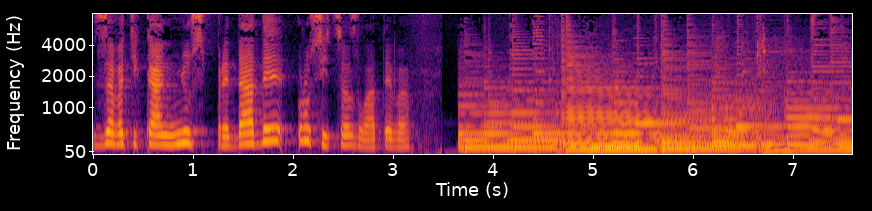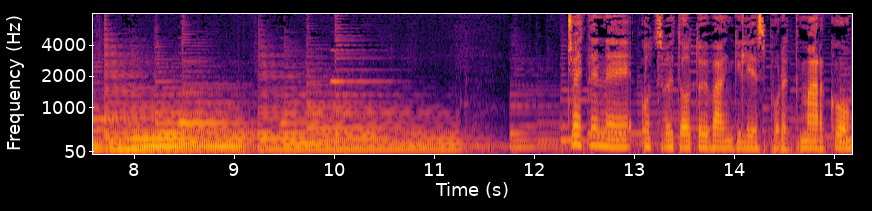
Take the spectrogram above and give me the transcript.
За Ватикан Нюс предаде Русица Златева. Четене от Светото Евангелие според Марко.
